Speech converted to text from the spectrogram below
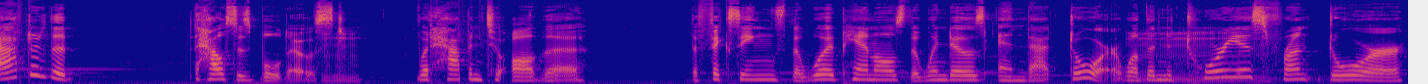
after the house is bulldozed, what happened to all the the fixings, the wood panels, the windows, and that door? Well, the notorious front door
